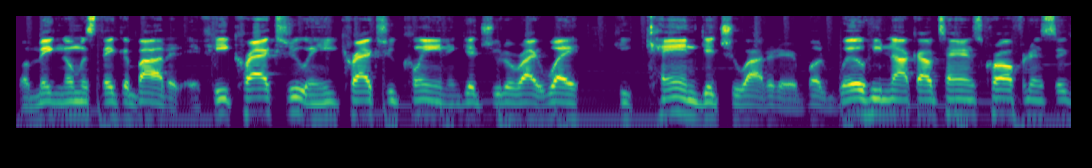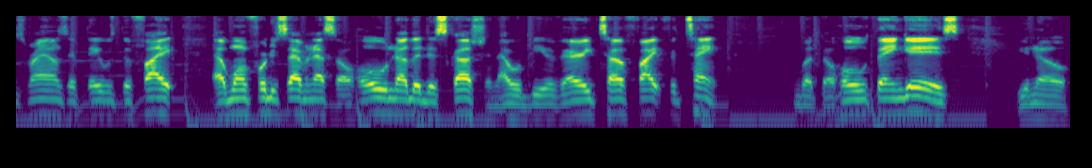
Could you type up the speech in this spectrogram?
But make no mistake about it. If he cracks you and he cracks you clean and gets you the right way, he can get you out of there. But will he knock out Terence Crawford in six rounds if they was the fight at 147? That's a whole nother discussion. That would be a very tough fight for Tank. But the whole thing is, you know,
